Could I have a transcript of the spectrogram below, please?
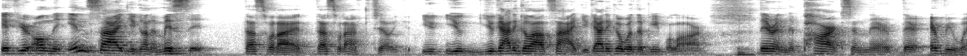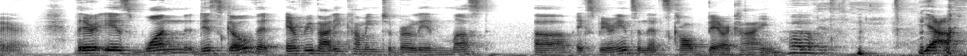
If you're on the inside, you're gonna miss it. That's what I. That's what I have to tell you. You you you got to go outside. You got to go where the people are. They're in the parks and they're they're everywhere. There is one disco that everybody coming to Berlin must uh, experience, and that's called Berghain. Heard of it. Yeah,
